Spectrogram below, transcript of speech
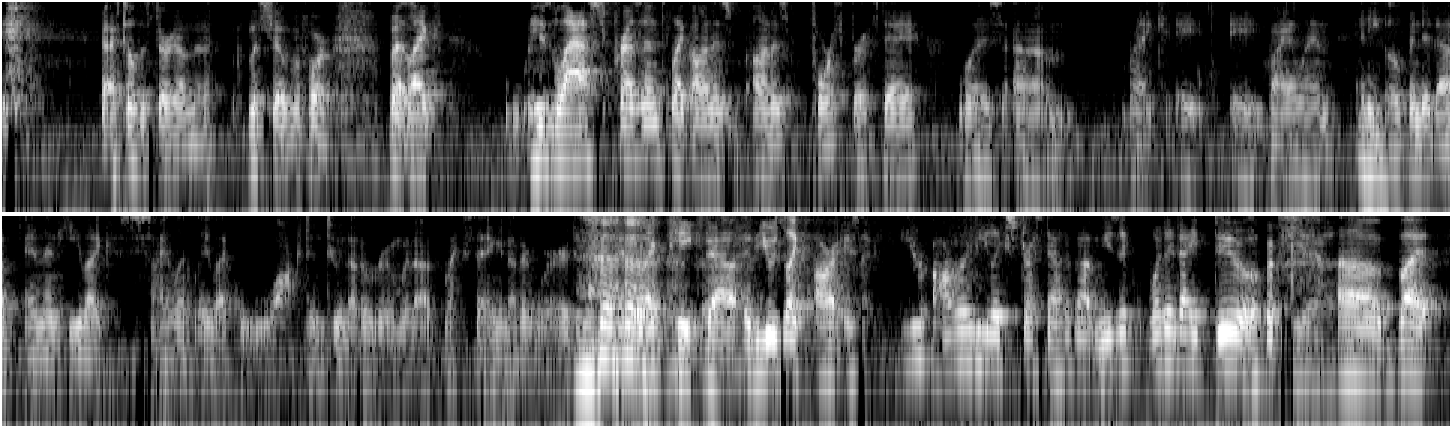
I've told the story on the, on the show before, but like his last present, like on his on his fourth birthday, was um, like a, a violin, and he opened it up, and then he like silently like walked into another room without like saying another word, and like peeked out. And he was like, "All right," he was like, "You're already like stressed out about music. What did I do?" Yeah. Uh, but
